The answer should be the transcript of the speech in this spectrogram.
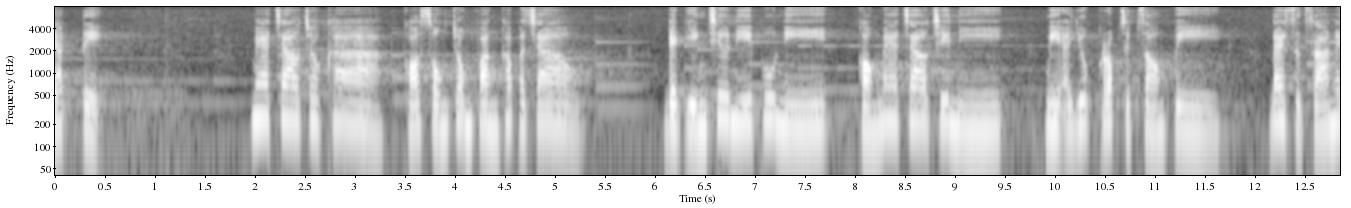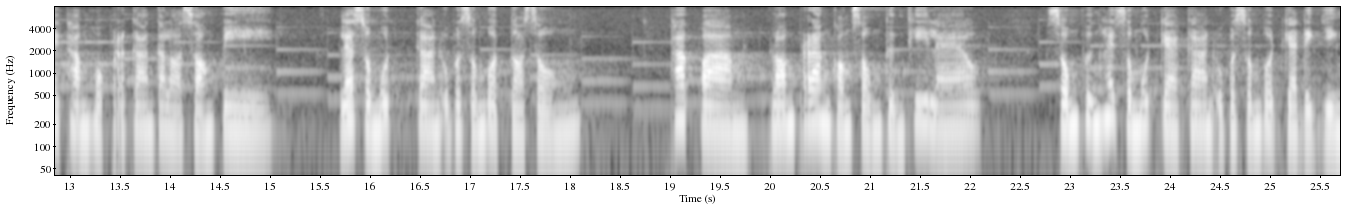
ยัตติ แม่เจ้าเจ้าค่าขอสงจงฟังข้าพเจ้า เด็กหญิงชื่อนี้ผู้นี้ของแม่เจ้าชื่อนี้ มีอายุครบ 12 ปี ได้ศึกษาในธรรมหกประการตลอดสองปี และสมมุติการอุปสมบทต่อสงฆ์ถ้าความพร้อมพรั่งของสงฆ์ถึงที่แล้ว สงพึงให้สมมุติแก่การอุปสมบทแก่เด็กหญิง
